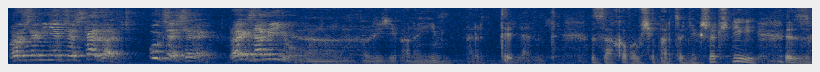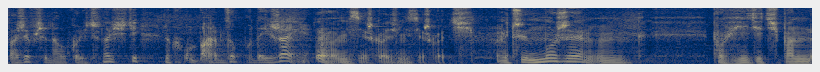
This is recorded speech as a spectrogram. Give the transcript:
Proszę mi nie przeszkadzać. Uczę się do egzaminu. No, Widzi pan, impertynent. Zachował się bardzo niegrzecznie i zważywszy na okoliczności, no, bardzo podejrzanie. No, nic nie szkodzi, nic nie szkodzi. Czy może mm, powiedzieć pan, e,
